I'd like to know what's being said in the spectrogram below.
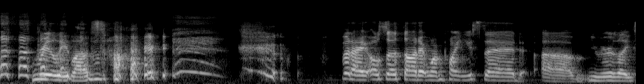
really loud sigh. but I also thought at one point you said um, you were like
